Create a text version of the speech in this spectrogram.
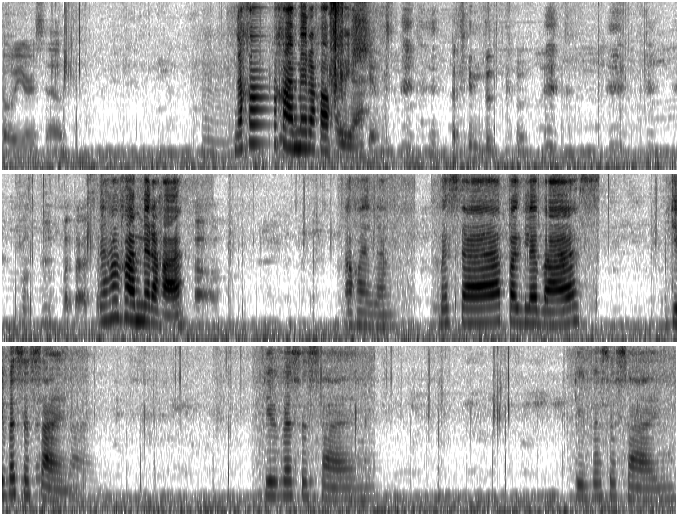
Show yourself. Hmm. Naka-camera ka, kuya? Shit. Napindot ko. Ma- mataas ang Naka-camera ka? Oo. Okay lang. Basta, paglabas, give us a sign. Give us a sign. Give us a sign.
